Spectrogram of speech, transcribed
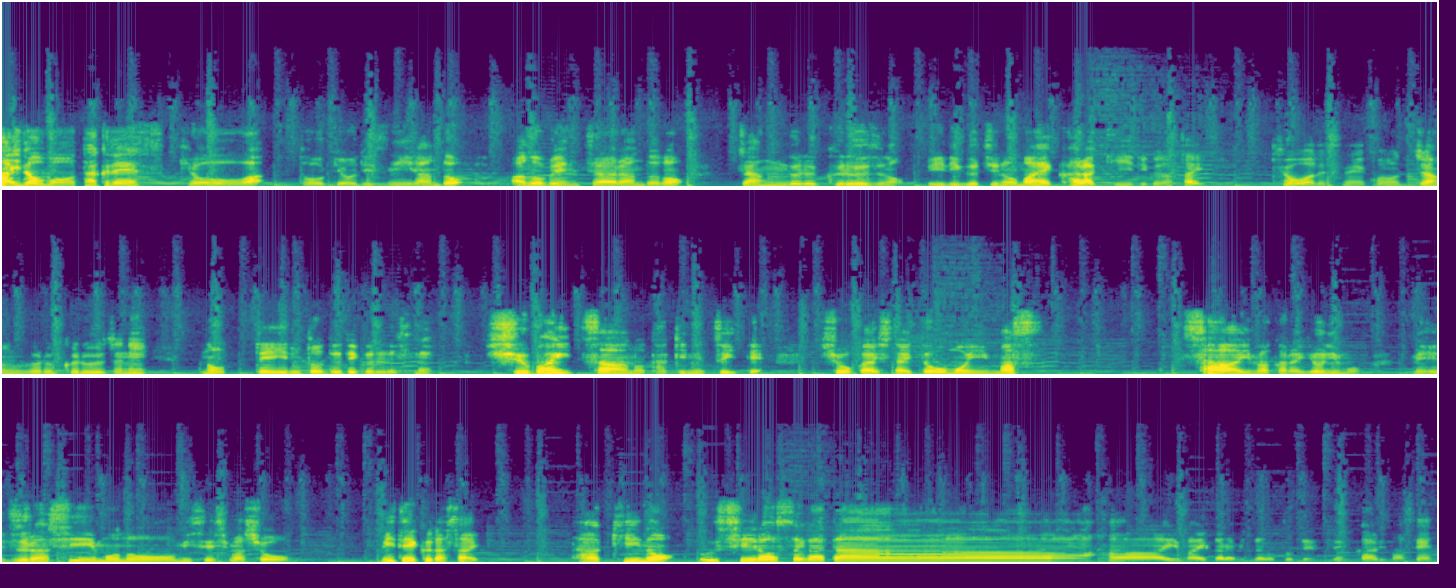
はいどうも、タクです。今日は東京ディズニーランドアドベンチャーランドのジャングルクルーズの入り口の前から聞いてください。今日はですね、このジャングルクルーズに乗っていると出てくるですね、シュバイツァーの滝について紹介したいと思います。さあ、今から世にも珍しいものをお見せしましょう。見てください。滝の後ろ姿はーい、前から見たのと全然変わりません。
